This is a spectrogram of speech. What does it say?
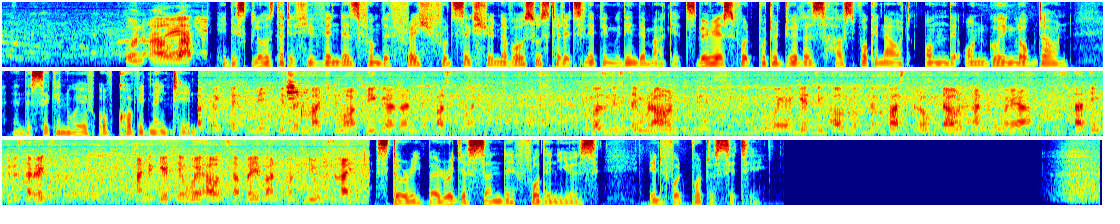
on our work. He disclosed that a few vendors from the fresh food section have also started sleeping within the markets. Various Fort Portal dwellers have spoken out on the ongoing lockdown and the second wave of COVID-19. affected me even much more bigger than the first one. Because this time round, we were getting out of the first lockdown and we were starting to resurrect and get a way out, survive and continue with life. Story by Roger Sunday for the news in Fort Portal City.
